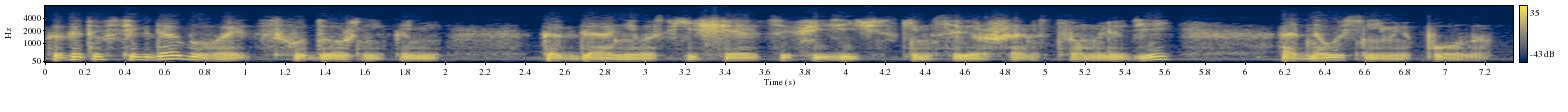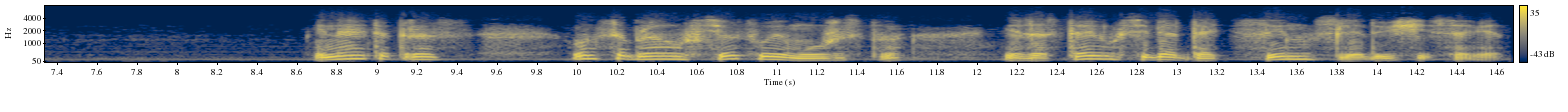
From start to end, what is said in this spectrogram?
как это всегда бывает с художниками, когда они восхищаются физическим совершенством людей одного с ними пола. И на этот раз он собрал все свое мужество и заставил себя дать сыну следующий совет.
